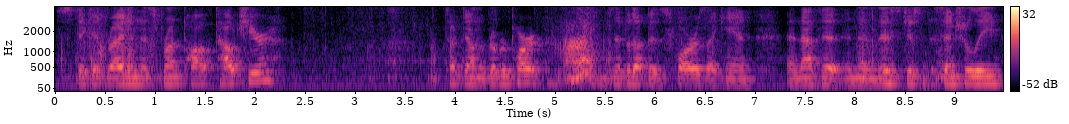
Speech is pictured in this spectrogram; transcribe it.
stick it right in this front pouch here tuck down the rubber part, zip it up as far as I can, and that's it. And then this just essentially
